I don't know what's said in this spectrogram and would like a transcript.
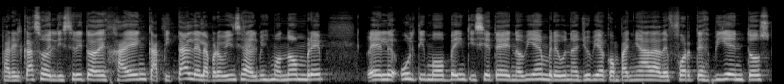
Para el caso del distrito de Jaén, capital de la provincia del mismo nombre, el último 27 de noviembre, una lluvia acompañada de fuertes vientos,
